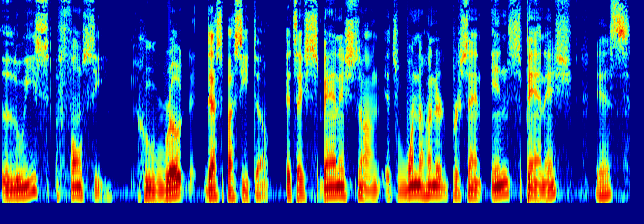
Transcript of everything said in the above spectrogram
Luis Fonsi who wrote Despacito. It's a Spanish song. It's 100% in Spanish. Yes.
